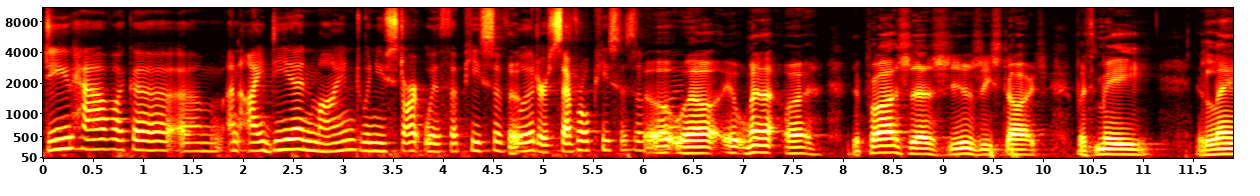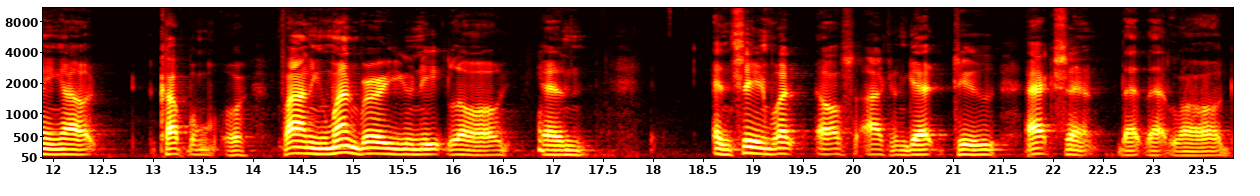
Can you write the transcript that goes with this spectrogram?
Do you have like a, um, an idea in mind when you start with a piece of wood or several pieces of Uh, wood? well, it, when I, uh, the process usually starts with me laying out a couple or finding one very unique log and and seeing what else I can get to accent that that log.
